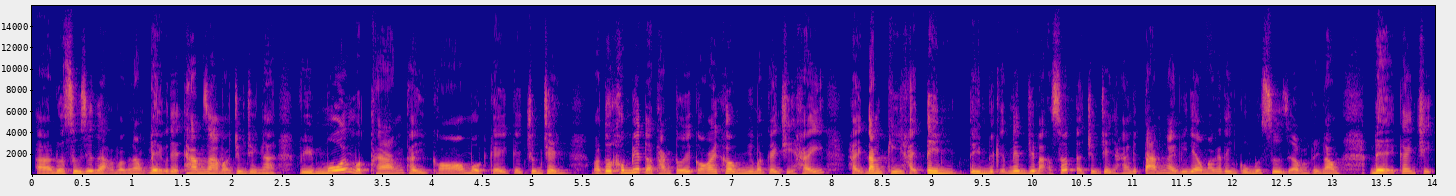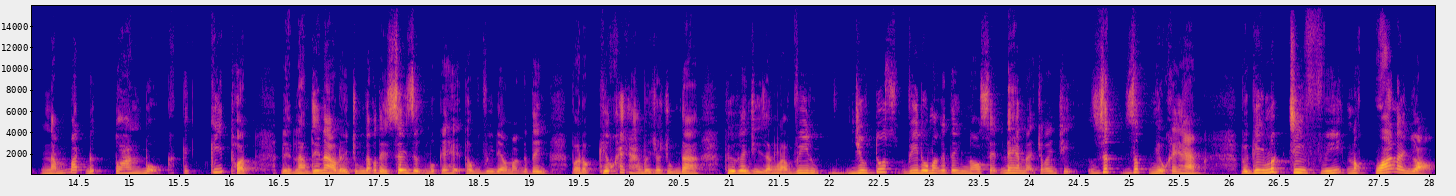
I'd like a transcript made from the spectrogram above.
à, luật sư diễn giả Thành Long để có thể tham gia vào chương trình này. Vì mỗi một tháng thầy có một cái cái chương trình và tôi không biết là tháng tới có hay không nhưng mà các anh chị hãy hãy đăng ký hãy tìm tìm lên trên mạng search là chương trình 28 ngày video marketing cùng luật sư diễn bảo Thành Long để các anh chị nắm bắt được toàn bộ các cái kỹ thuật để làm thế nào đấy chúng ta có thể xây dựng một cái hệ thống video marketing và nó kéo khách hàng về cho chúng ta. Thưa các anh chị rằng là video, YouTube video marketing nó sẽ đem lại cho các anh chị rất rất nhiều khách hàng. Với cái mức chi phí nó quá là nhỏ.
